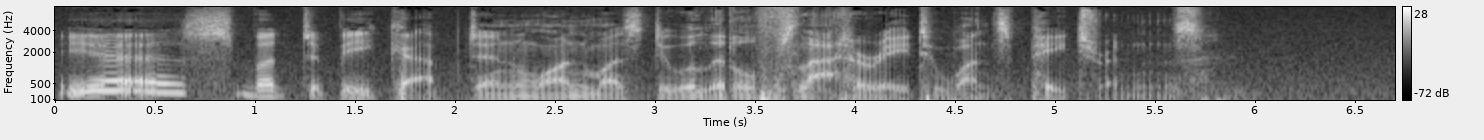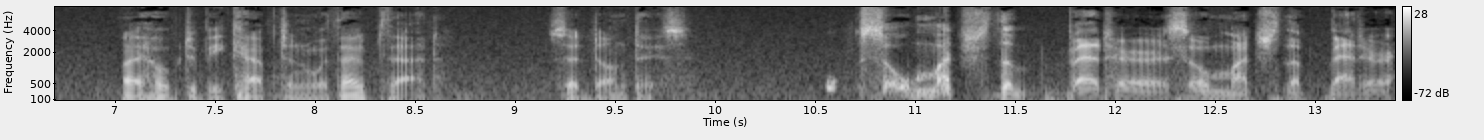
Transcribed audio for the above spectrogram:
"Yes, but to be captain one must do a little flattery to one's patrons." "I hope to be captain without that," said Dantès. "So much the better, so much the better.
